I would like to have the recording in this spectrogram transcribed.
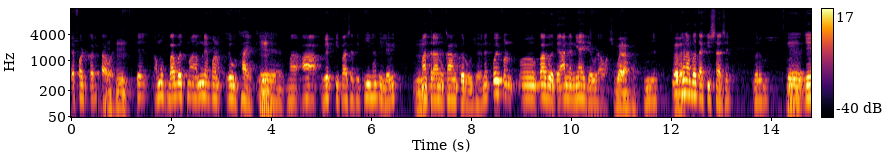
એફર્ટ કરતા હોય તે અમુક બાબતમાં અમને પણ એવું થાય કે આ વ્યક્તિ પાસેથી ફી નથી લેવી. માત્ર આનું કામ કરવું છે અને કોઈ પણ બાબતે આને ન્યાય દેવડાવો છે. બરાબર. સમજે ઘણા બધા કિસ્સા છે બરાબર? કે જે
